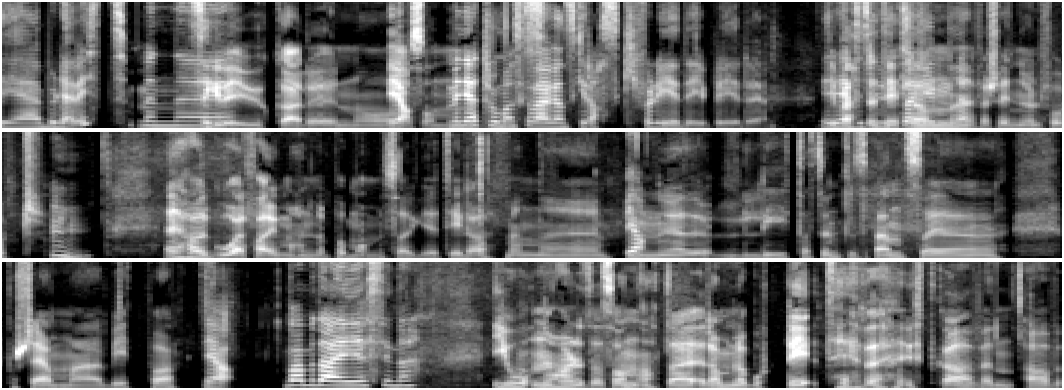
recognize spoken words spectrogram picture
det burde jeg visst, men eh, Sikkert ei uke eller noe ja, sånt. Men jeg tror man skal være ganske rask, fordi de blir eh, De beste titlene forsvinner vel fort. Mm. Jeg har god erfaring med å handle på Mammutsalg tidligere, men uh, Ja. nå er det jo liten stund til spenn, så jeg får se om jeg biter på. Ja. Hva med deg, Stine? Jo, nå har det seg sånn at jeg ramla borti TV-utgaven av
